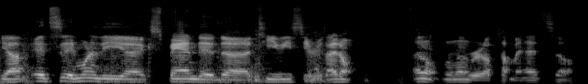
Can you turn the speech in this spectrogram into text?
yeah. It's in one of the uh, expanded uh, TV series. I don't, I don't remember it off the top of my head. So,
